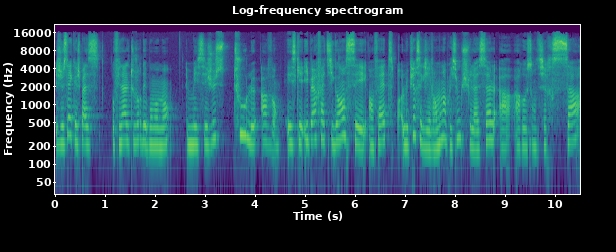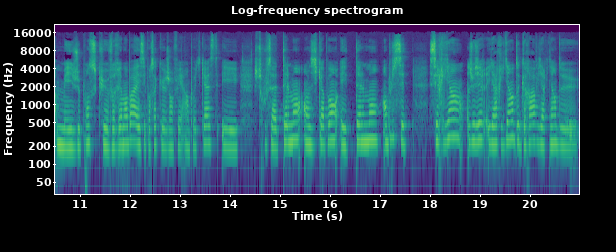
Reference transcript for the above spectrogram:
Je sais que je passe au final toujours des bons moments, mais c'est juste tout le avant. Et ce qui est hyper fatigant, c'est en fait, le pire c'est que j'ai vraiment l'impression que je suis la seule à, ressentir ça, mais je pense que vraiment pas, et c'est pour ça que j'en fais un podcast, et je trouve ça tellement handicapant et tellement... En plus c'est c'est rien, je veux dire, il y a rien de grave, il y a rien de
